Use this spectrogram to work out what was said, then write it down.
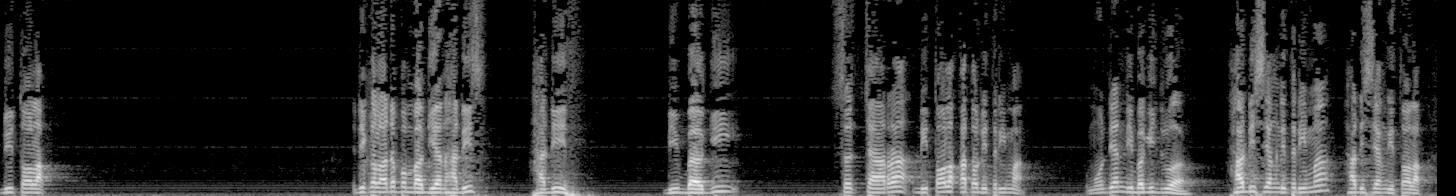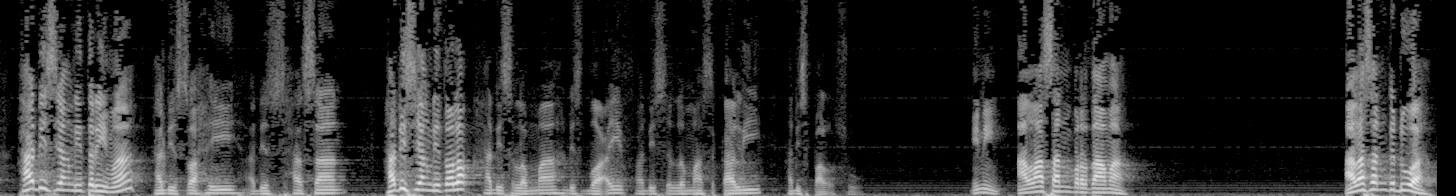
ditolak. Jadi kalau ada pembagian hadis, hadis dibagi secara ditolak atau diterima. Kemudian dibagi dua. Hadis yang diterima, hadis yang ditolak. Hadis yang diterima, hadis sahih, hadis hasan. Hadis yang ditolak, hadis lemah, hadis dhaif, hadis lemah sekali, hadis palsu. Ini alasan pertama Alasan kedua,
